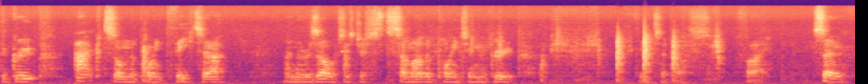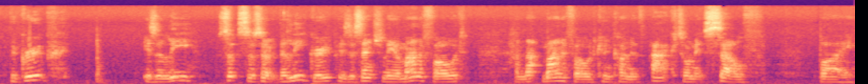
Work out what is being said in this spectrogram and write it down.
the group acts on the point theta and the result is just some other point in the group, theta plus phi. So the group is a Lie, so, so, so the Lie group is essentially a manifold and that manifold can kind of act on itself by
